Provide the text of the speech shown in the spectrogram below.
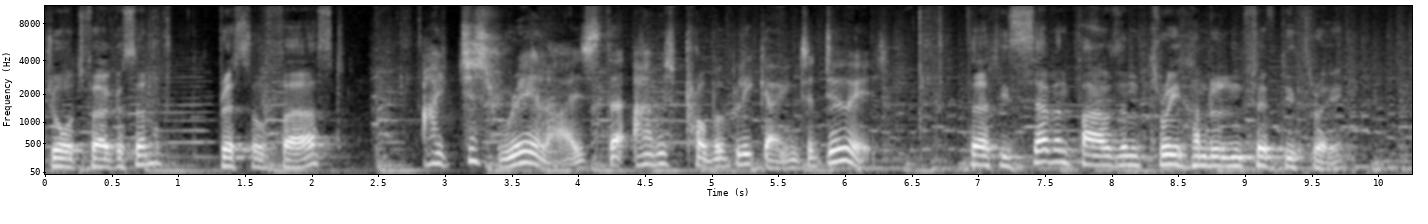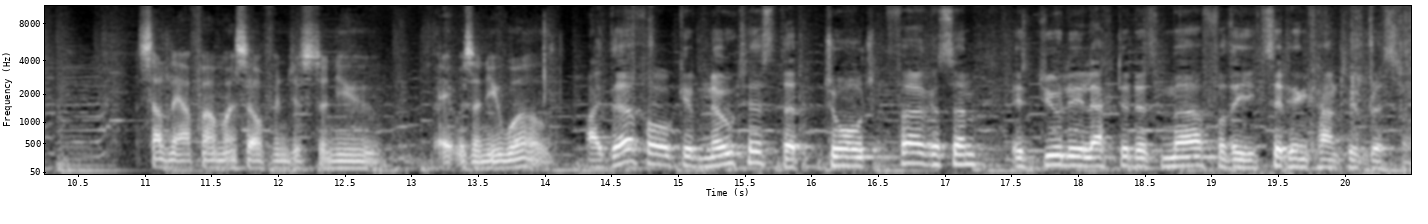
George Ferguson, Bristol First. I just realised that I was probably going to do it. 37,353. Suddenly I found myself in just a new, it was a new world. I therefore give notice that George Ferguson is duly elected as Mayor for the City and County of Bristol.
